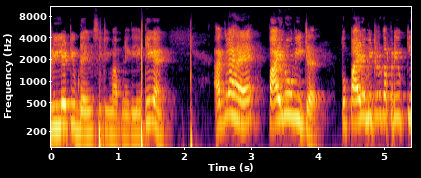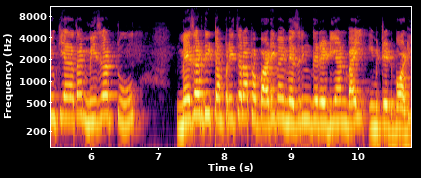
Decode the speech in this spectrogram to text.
रिलेटिव डेंसिटी मापने के लिए। ठीक है? अगला है पायरोमीटर। तो पायरोमीटर का प्रयोग क्यों किया जाता है? Measure to, measure the temperature of a body by measuring the radian by emitted body.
